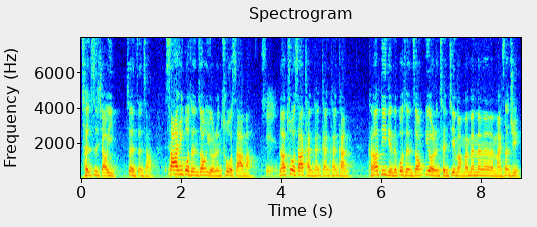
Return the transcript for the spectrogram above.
城市交易，这很正常。杀去过程中有人错杀嘛，是，然后错杀砍砍砍砍砍，砍到低点的过程中又有人承接嘛，买买买买买买上去，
